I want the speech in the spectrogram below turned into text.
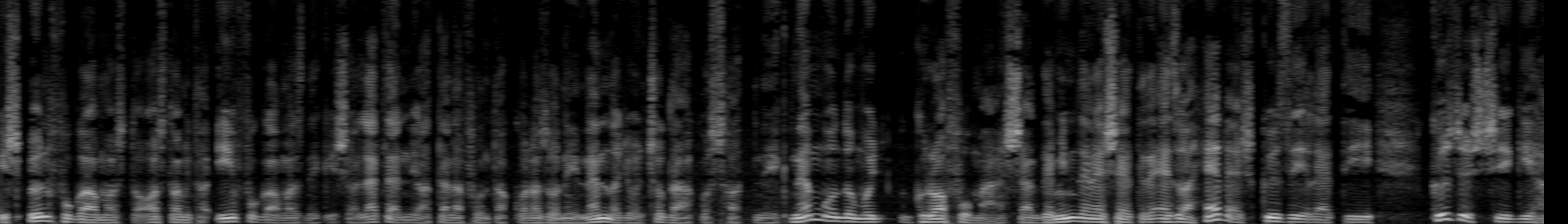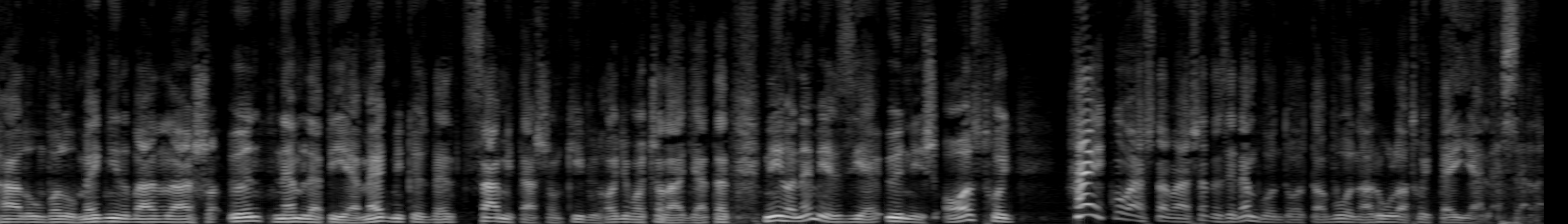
és ön fogalmazta azt, amit ha én fogalmaznék, és ha letenni a telefont, akkor azon én nem nagyon csodálkozhatnék. Nem mondom, hogy grafománság, de minden esetre ez a heves közéleti, közösségi hálón való megnyilvánulása önt nem lepi -e meg, miközben számításon kívül hagyom a családját. Tehát néha nem érzi -e ön is azt, hogy Hely Kovács Tamás, hát azért nem gondoltam volna rólad, hogy te ilyen leszel.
